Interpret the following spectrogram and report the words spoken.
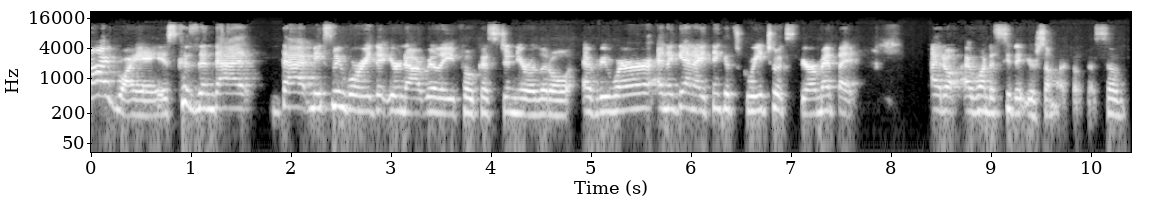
five YAs because then that that makes me worried that you're not really focused and you're a little everywhere. And again, I think it's great to experiment, but I don't. I want to see that you're somewhat focused. So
